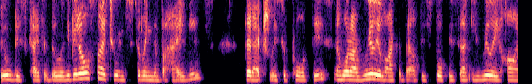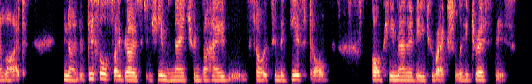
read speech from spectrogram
build this capability, but also to instilling the behaviours that actually support this. And what I really like about this book is that you really highlight you know, that this also goes to human nature and behaviours. So it's in the gift of, of humanity to actually address this.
